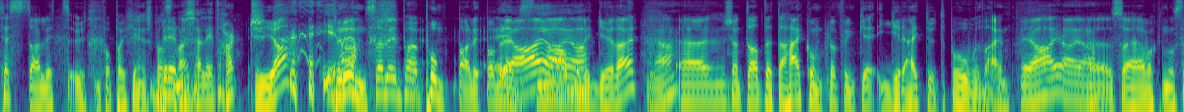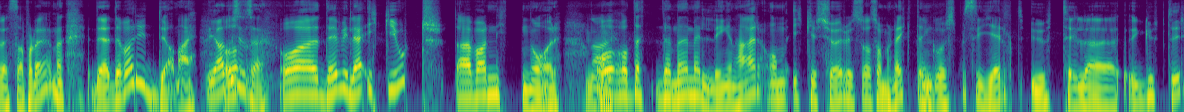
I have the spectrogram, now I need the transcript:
testa litt utenfor parkeringsplassen Bremsa litt hardt. Ja, Ja. bremsa litt, pumpa litt på bremsen Ja, ja, hadde litt gøy der. Ja. Eh, Skjønte at dette her kommer til å funke greit ute på hovedveien. Ja, ja, ja. Så jeg var ikke noe stressa for det. Men det, det var ryddig av meg. Ja, det og, synes jeg. Og det ville jeg ikke gjort da jeg var 19 år. Nei. Og, og det, denne meldingen her om ikke kjør hvis du har sommerdekk, Mm. den går spesielt ut til eh, gutter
